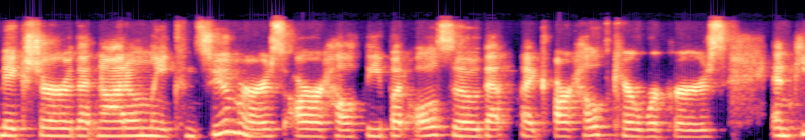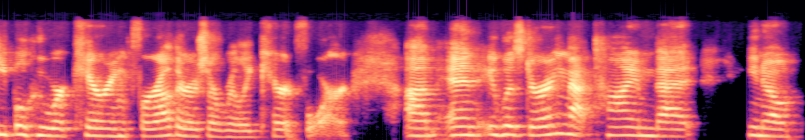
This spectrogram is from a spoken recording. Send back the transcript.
make sure that not only consumers are healthy, but also that like our healthcare workers and people who are caring for others are really cared for. Um, and it was during that time that, you know,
